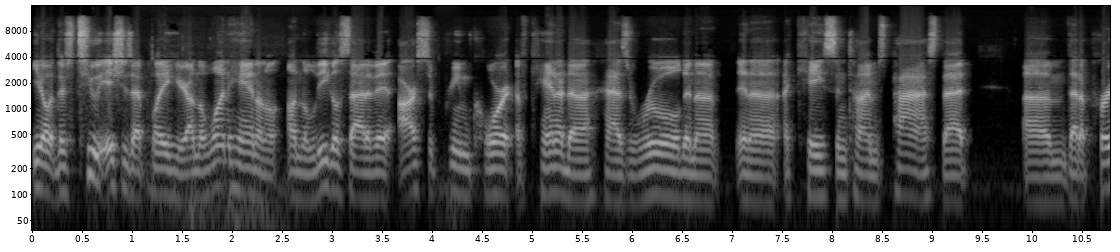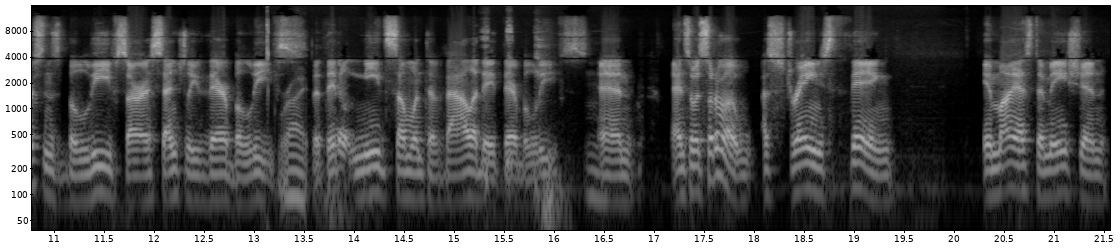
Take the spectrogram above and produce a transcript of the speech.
you know, there's two issues at play here. On the one hand, on, on the legal side of it, our Supreme Court of Canada has ruled in a in a, a case in times past that um, that a person's beliefs are essentially their beliefs. Right. That they don't need someone to validate their beliefs, mm. and and so it's sort of a, a strange thing, in my estimation,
